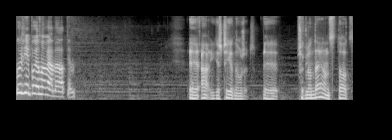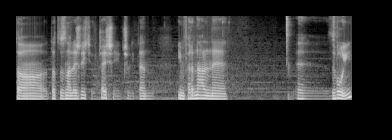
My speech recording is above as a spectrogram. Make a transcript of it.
Później porozmawiamy o tym. E, A, jeszcze jedną rzecz. E, Przeglądając to co, to, co znaleźliście wcześniej, czyli ten infernalny e, zwój,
